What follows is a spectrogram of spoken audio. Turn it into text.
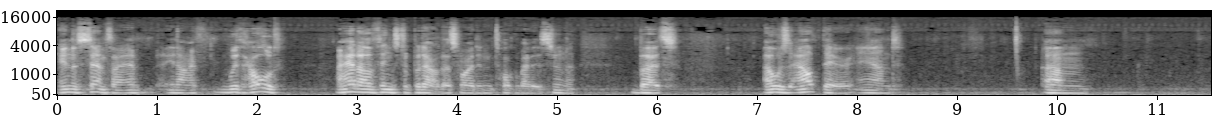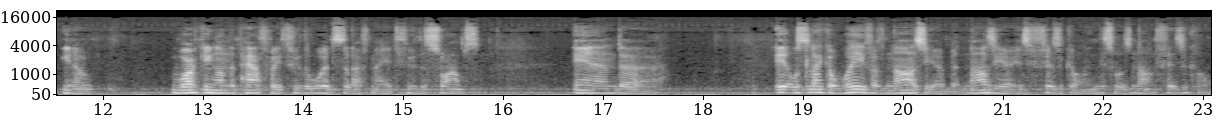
In, a sense, I you know I withhold. I had other things to put out. That's why I didn't talk about it sooner. But I was out there and, um, you know, working on the pathway through the woods that I've made, through the swamps, and uh, it was like a wave of nausea. But nausea is physical, and this was not physical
